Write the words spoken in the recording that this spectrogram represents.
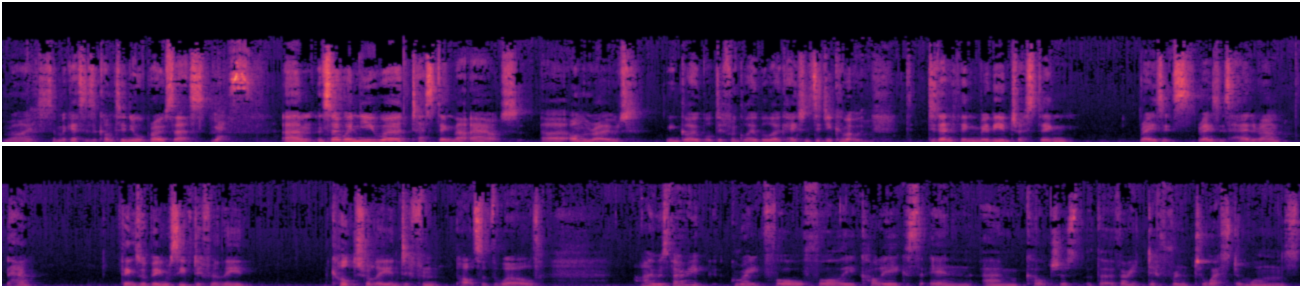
Right. So I guess it's a continual process. Yes. Um, and so when you were testing that out uh, on the road in global, different global locations, did you come up with? Did anything really interesting raise its raise its head around how things were being received differently culturally in different parts of the world? I was very grateful for the colleagues in um, cultures that are very different to Western ones,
